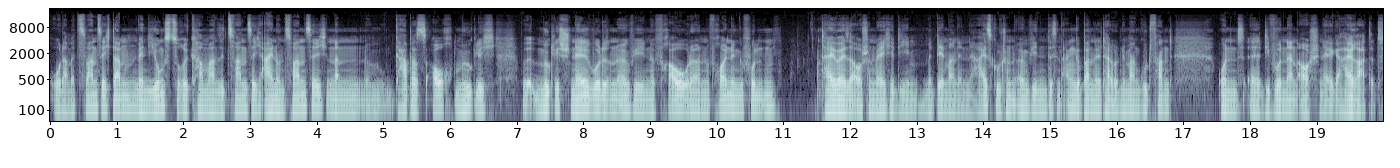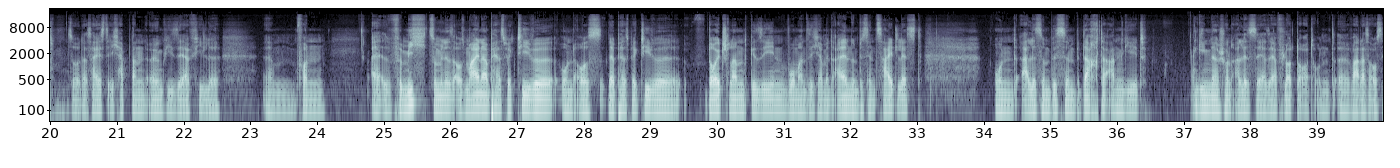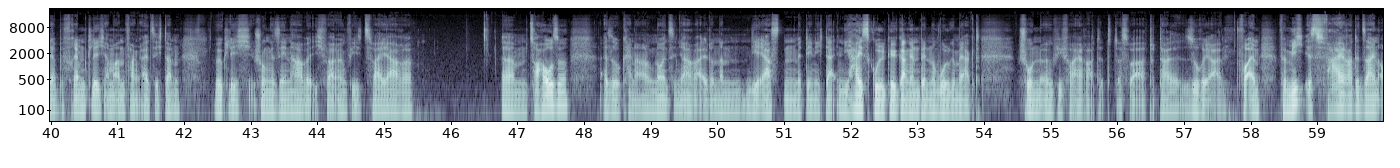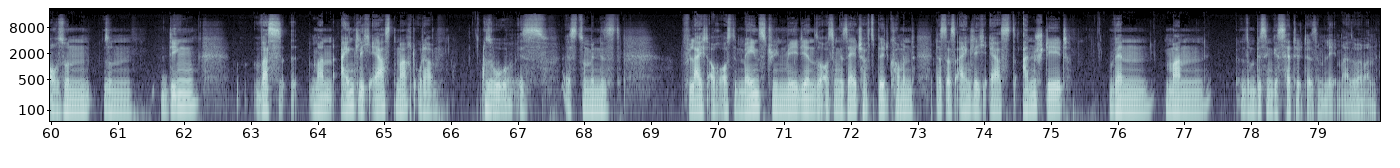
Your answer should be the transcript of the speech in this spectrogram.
oder mit 20 dann. Wenn die Jungs zurückkamen, waren sie 20, 21 und dann äh, gab das auch möglich, äh, möglichst schnell wurde dann irgendwie eine Frau oder eine Freundin gefunden teilweise auch schon welche, die, mit denen man in der Highschool schon irgendwie ein bisschen angebandelt hat und die man gut fand. Und äh, die wurden dann auch schnell geheiratet. So, das heißt, ich habe dann irgendwie sehr viele ähm, von, also für mich zumindest aus meiner Perspektive und aus der Perspektive Deutschland gesehen, wo man sich ja mit allem so ein bisschen Zeit lässt und alles so ein bisschen bedachter angeht, ging da schon alles sehr, sehr flott dort und äh, war das auch sehr befremdlich am Anfang, als ich dann wirklich schon gesehen habe, ich war irgendwie zwei Jahre ähm, zu Hause, also keine Ahnung, 19 Jahre alt und dann die ersten, mit denen ich da in die Highschool gegangen bin, wohlgemerkt, schon irgendwie verheiratet. Das war total surreal. Vor allem für mich ist verheiratet sein auch so ein, so ein Ding, was man eigentlich erst macht oder so ist es zumindest vielleicht auch aus den Mainstream-Medien, so aus dem Gesellschaftsbild kommend, dass das eigentlich erst ansteht, wenn man so ein bisschen gesettelt ist im Leben. Also wenn man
